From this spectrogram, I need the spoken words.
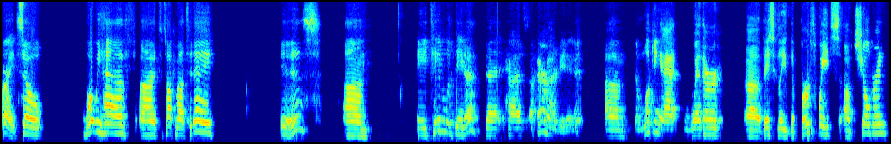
All right, so what we have uh, to talk about today is um, a table of data that has a fair amount of data in it, um, looking at whether uh, basically the birth weights of children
